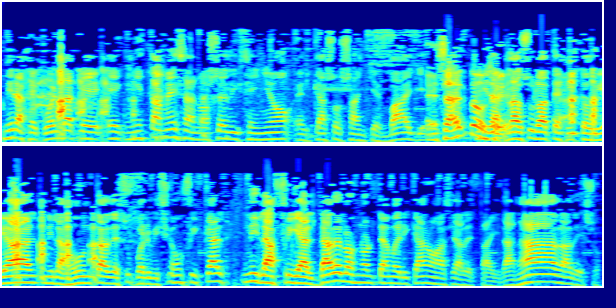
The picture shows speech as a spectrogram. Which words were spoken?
Mira, recuerda que en esta mesa no se diseñó el caso Sánchez Valle, Exacto, ni la cláusula territorial, ni la Junta de Supervisión Fiscal, ni la frialdad de los norteamericanos hacia la estaida, nada de eso.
